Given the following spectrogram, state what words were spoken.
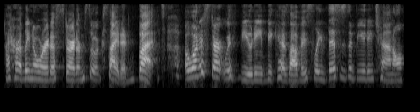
I hardly know where to start. I'm so excited. But I want to start with beauty because obviously this is a beauty channel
